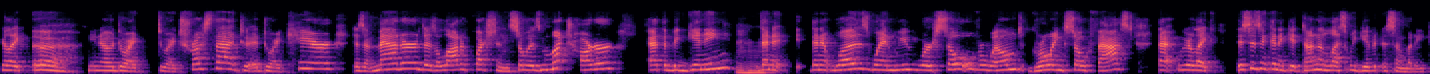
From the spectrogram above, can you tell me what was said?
you're like, Ugh, you know, do I do I trust that? Do, do I care? Does it matter? There's a lot of questions. So it's much harder at the beginning mm-hmm. than it than it was when we were so overwhelmed, growing so fast that we were like, this isn't going to get done unless we give it to somebody.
